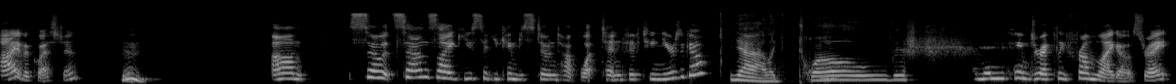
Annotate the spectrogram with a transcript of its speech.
I have a question. Hmm. Um, so it sounds like you said you came to Stone Top, what, 10, 15 years ago? Yeah, like 12 ish. And then you came directly from Lygos, right?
